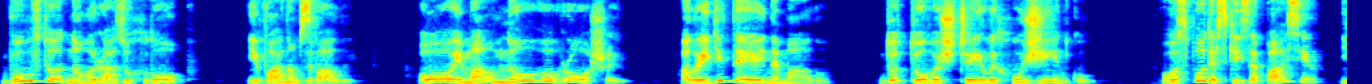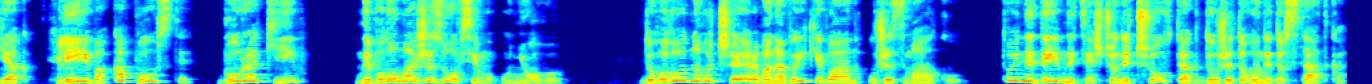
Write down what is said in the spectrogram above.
Був то одного разу хлоп, Іваном звали. Ой, мав много грошей, але й дітей немало. До того ще й лиху жінку. Господарських запасів, як хліба, капусти, бураків, не було майже зовсім у нього. До голодного черва навик Іван уже змалку, то й не дивниться, що не чув так дуже того недостатка.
